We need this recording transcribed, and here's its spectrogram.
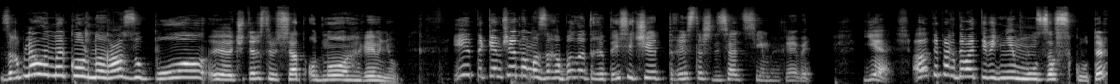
Заробляли ми кожного разу по е, 461 гривню. І таким чином ми заробили 3367 гривень. Є. Але тепер давайте віднімемо за скутер,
